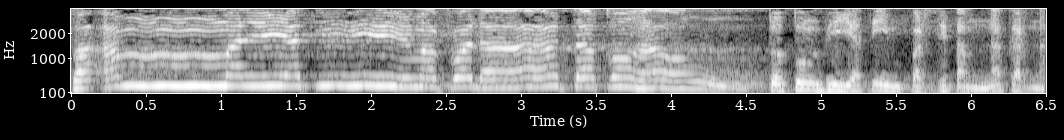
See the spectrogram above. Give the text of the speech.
فأما اليتيم فلا تقهر. تو تم بھی یتیم پر ستم نہ کرنا.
